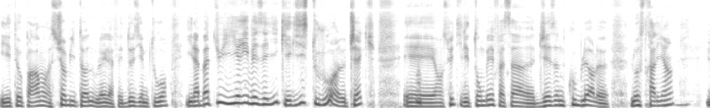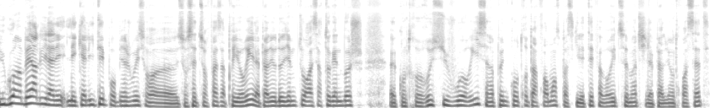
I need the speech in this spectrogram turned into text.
Il était auparavant à Surbiton, où là, il a fait deuxième tour. Il a battu Yiri Veseli, qui existe toujours, hein, le Tchèque. Et ensuite, il est tombé face à euh, Jason Kubler, le- l'Australien. Hugo Humbert, lui, il a les, les qualités pour bien jouer sur, euh, sur cette surface a priori. Il a perdu au deuxième tour à Sertogenbosch euh, contre Russu Vuori. C'est un peu une contre-performance parce qu'il était favori de ce match. Il a perdu en 3-7.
